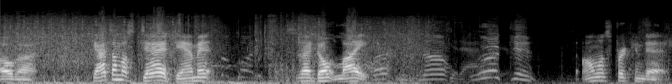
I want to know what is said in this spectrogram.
Oh god. Gat's almost dead, damn it. This is what I don't like. It's almost freaking dead.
